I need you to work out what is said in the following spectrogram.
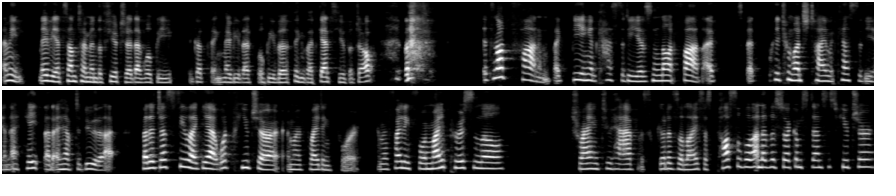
I mean, maybe at some time in the future that will be a good thing. Maybe that will be the thing that gets you the job. But it's not fun. Like being in custody is not fun. I've spent way too much time in custody and I hate that I have to do that. But I just feel like, yeah, what future am I fighting for? Am I fighting for my personal trying to have as good as a life as possible under the circumstances future?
